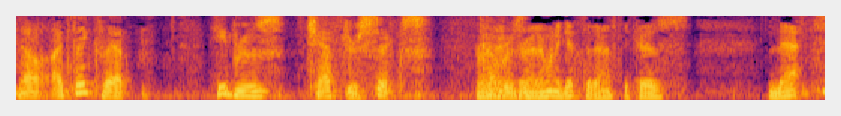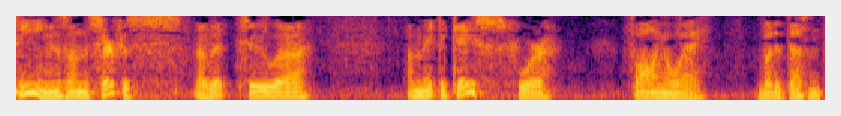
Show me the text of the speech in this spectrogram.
Now, I think that Hebrews chapter 6 right, covers right. it. I want to get to that because that seems on the surface of it to uh, make a case for falling away, but it doesn't.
